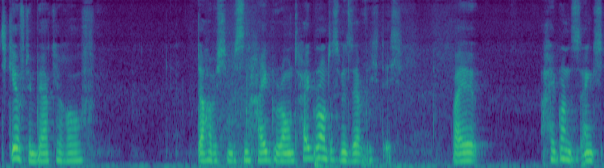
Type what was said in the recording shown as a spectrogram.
Ich gehe auf den Berg hier rauf. Da habe ich ein bisschen High Ground. High Ground ist mir sehr wichtig. Weil High Ground ist eigentlich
